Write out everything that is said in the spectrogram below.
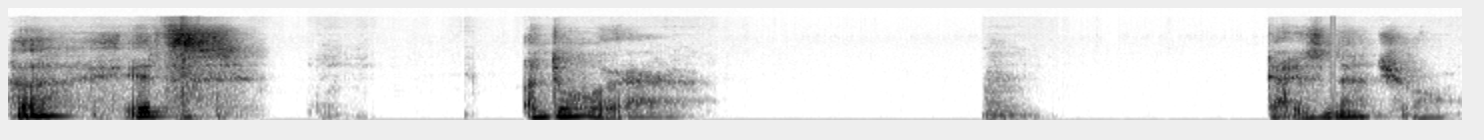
Uh, it's adore. That is natural.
